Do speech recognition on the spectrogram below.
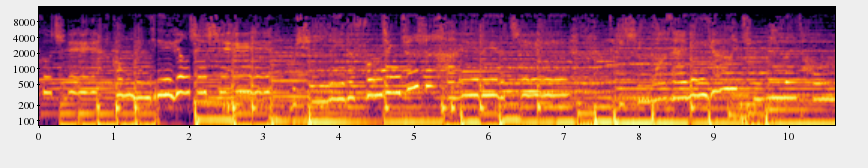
孤寂，共鸣一样清晰。不是你的风景，只是海底的鲸，提醒我在你眼里只能透明。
